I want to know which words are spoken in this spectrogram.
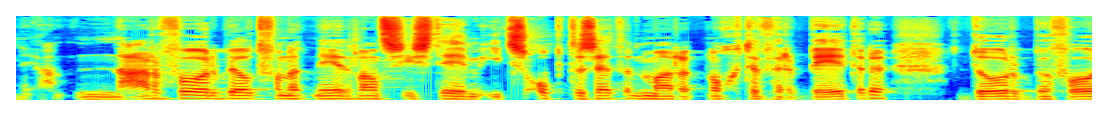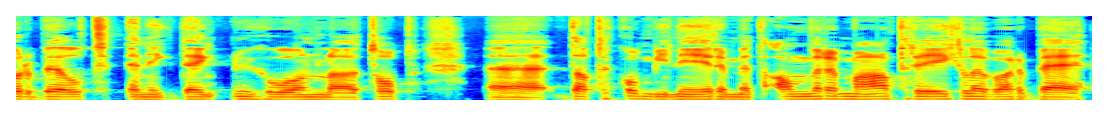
ja, naar voorbeeld van het Nederlands systeem iets op te zetten, maar het nog te verbeteren door bijvoorbeeld, en ik denk nu gewoon luidop, uh, dat te combineren met andere maatregelen waarbij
